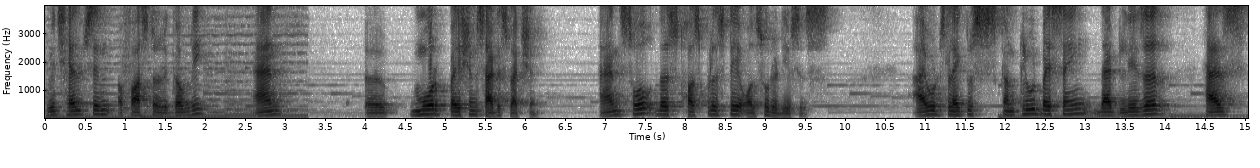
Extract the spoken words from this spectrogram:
which helps in a faster recovery and uh, more patient satisfaction and so the hospital stay also reduces. I would like to conclude by saying that laser has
